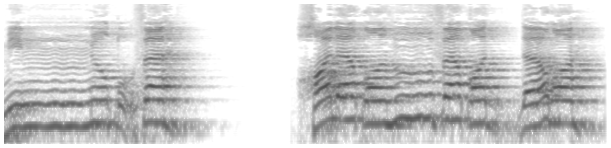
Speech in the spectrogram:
من نطفة خلقه فقدره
